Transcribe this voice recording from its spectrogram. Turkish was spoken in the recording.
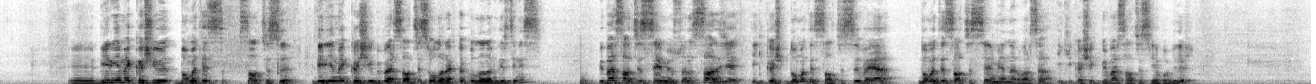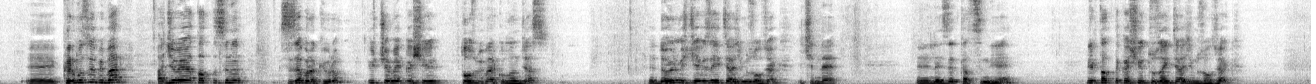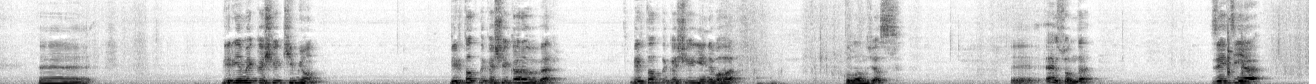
E, bir yemek kaşığı domates salçası, bir yemek kaşığı biber salçası olarak da kullanabilirsiniz. Biber salçası sevmiyorsanız sadece 2 kaşık domates salçası veya domates salçası sevmeyenler varsa 2 kaşık biber salçası yapabilir. Ee, kırmızı biber acı veya tatlısını size bırakıyorum. 3 yemek kaşığı toz biber kullanacağız. Ee, dövülmüş cevize ihtiyacımız olacak. İçinde e, lezzet katsın diye. Bir tatlı kaşığı tuza ihtiyacımız olacak. Ee, bir yemek kaşığı kimyon. Bir tatlı kaşığı karabiber. Bir tatlı kaşığı yeni bahar kullanacağız. Ee, en sonda zeytinyağı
